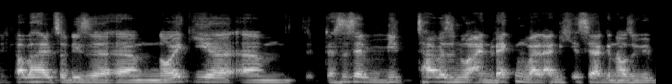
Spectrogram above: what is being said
Ich glaube halt so diese ähm, Neugier, ähm, das ist ja wie teilweise nur ein Wecken, weil eigentlich ist ja genauso wie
